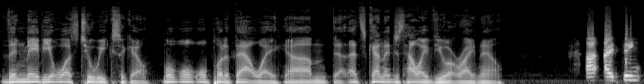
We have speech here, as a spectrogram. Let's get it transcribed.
than maybe it was two weeks ago. We'll, we'll, we'll put it that way. Um, that's kind of just how I view it right now. I, I think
